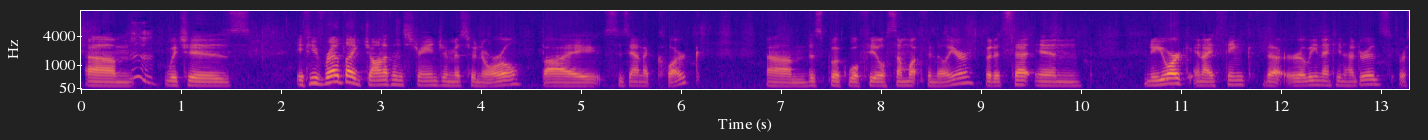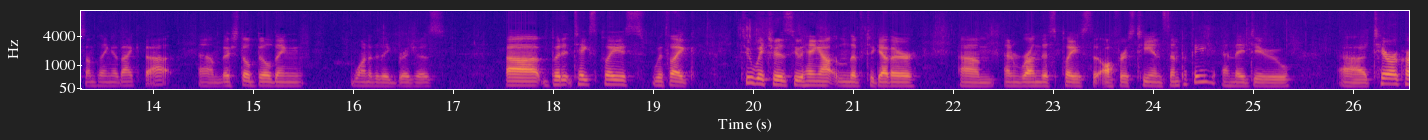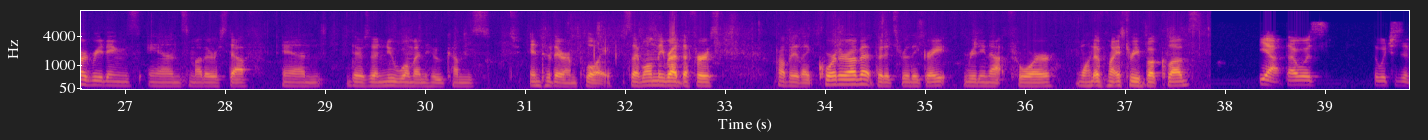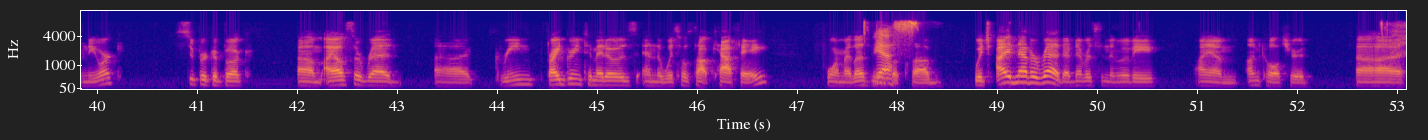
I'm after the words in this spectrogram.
um, Hmm. which is if you've read like Jonathan Strange and Mr. Norrell by Susanna Clarke, um, this book will feel somewhat familiar, but it's set in New York in I think the early 1900s or something like that. Um, they're still building one of the big bridges, uh, but it takes place with like two witches who hang out and live together um, and run this place that offers tea and sympathy, and they do uh, tarot card readings and some other stuff. And there's a new woman who comes into their employ. So I've only read the first probably like quarter of it, but it's really great reading that for one of my three book clubs. Yeah, that was The Witches of New York. Super good book. Um, I also read uh, Green Fried Green Tomatoes and The Whistle Stop Cafe for my lesbian Yes. book club, which I'd never read. I've never seen the movie. I am uncultured. Uh,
